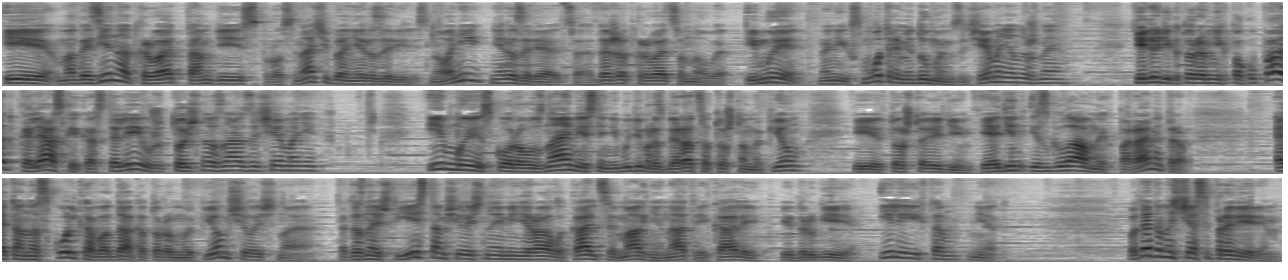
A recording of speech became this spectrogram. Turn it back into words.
И магазины открывают там, где есть спрос, иначе бы они разорились. Но они не разоряются, а даже открываются новые. И мы на них смотрим и думаем, зачем они нужны, те люди, которые в них покупают, коляски, костыли, уже точно знают, зачем они. И мы скоро узнаем, если не будем разбираться то, что мы пьем и то, что едим. И один из главных параметров – это насколько вода, которую мы пьем, щелочная. Это значит, есть там щелочные минералы, кальций, магний, натрий, калий и другие, или их там нет. Вот это мы сейчас и проверим.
